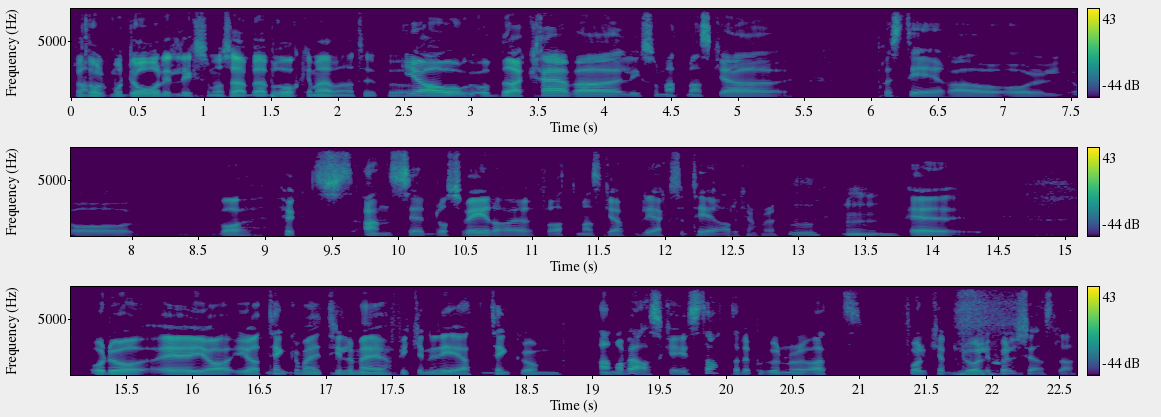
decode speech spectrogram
För att folk mår dåligt liksom och så här börjar bråka med varandra typ. Och... Ja, och, och börja kräva liksom att man ska prestera och, och, och vara högt ansedd och så vidare för att man ska bli accepterad kanske. Mm. Mm. Eh, och då, eh, jag, jag tänker mig till och med, jag fick en idé att tänka om andra världskriget startade på grund av att folk hade dålig självkänsla.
